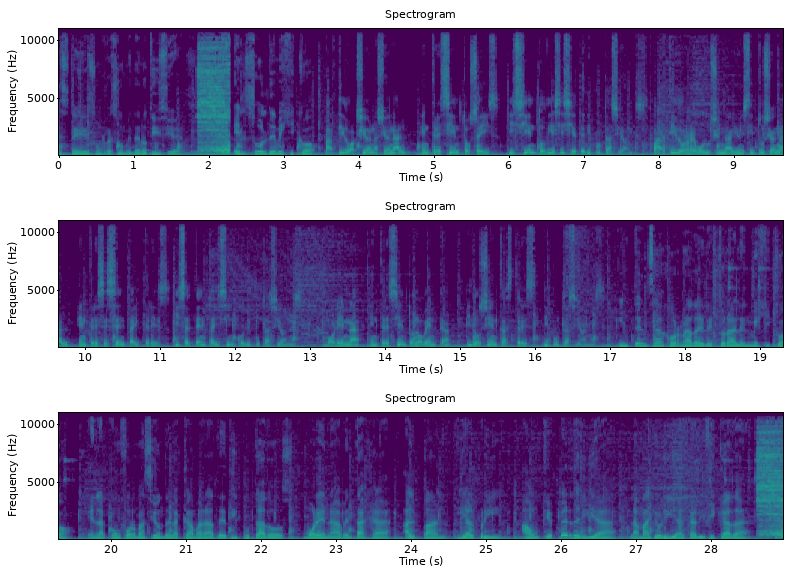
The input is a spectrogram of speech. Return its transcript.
Este es un resumen de noticias. El Sol de México. Partido Acción Nacional entre 106 y 117 diputaciones. Partido Revolucionario Institucional entre 63 y 75 diputaciones. Morena entre 190 y 203 diputaciones. Intensa jornada electoral en México. En la conformación de la Cámara de Diputados, Morena aventaja al PAN y al PRI, aunque perdería la mayoría calificada.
